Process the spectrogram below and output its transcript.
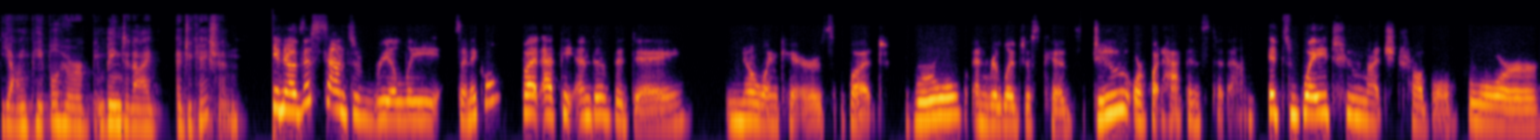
young people who are being denied education. You know, this sounds really cynical, but at the end of the day, no one cares what rural and religious kids do or what happens to them. It's way too much trouble for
